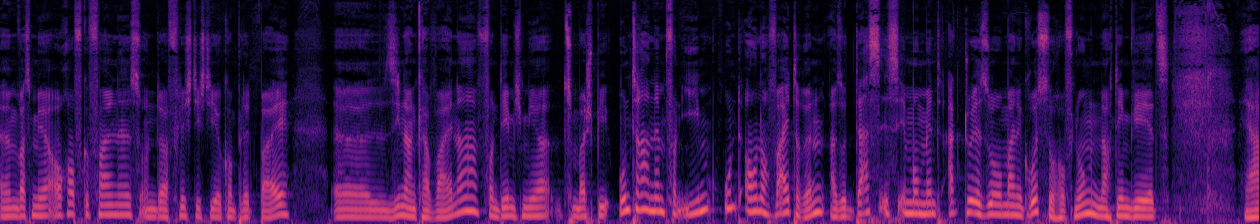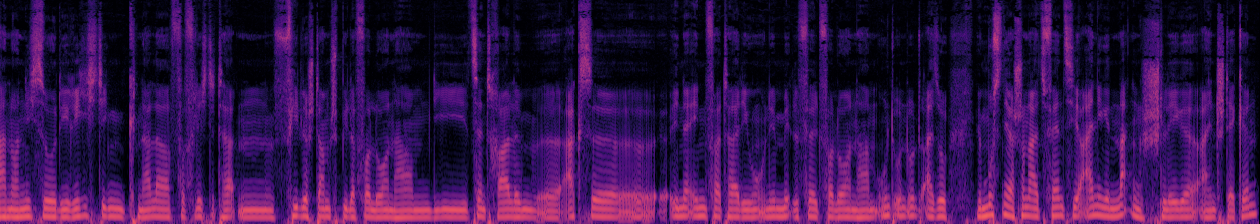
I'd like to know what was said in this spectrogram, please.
Ähm, was mir auch aufgefallen ist, und da pflichte ich dir komplett bei, äh, Sinan Kawainer, von dem ich mir zum Beispiel unter anderem von ihm und auch noch weiteren, also das ist im Moment aktuell so meine größte Hoffnung, nachdem wir jetzt ja, noch nicht so die richtigen Knaller verpflichtet hatten, viele Stammspieler verloren haben, die zentrale äh, Achse äh, in der Innenverteidigung und im Mittelfeld verloren haben und, und, und. Also wir mussten ja schon als Fans hier einige Nackenschläge einstecken.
